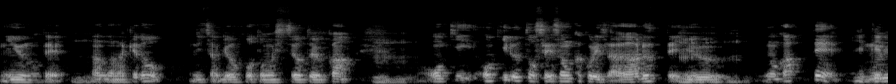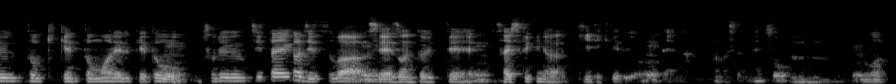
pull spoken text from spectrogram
う。いうので、うんなんだけど、実は両方とも必要というか、うん起き、起きると生存確率上がるっていうのがあって、寝てると危険と思われるけど、うんそれ自体が実はうん生存といって、うん最終的には効いてきてるよみたいな話だね。そううんいうのがあっ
